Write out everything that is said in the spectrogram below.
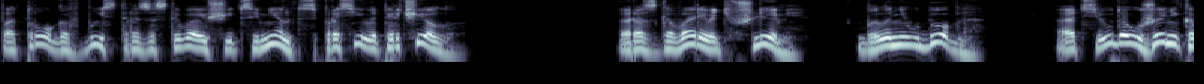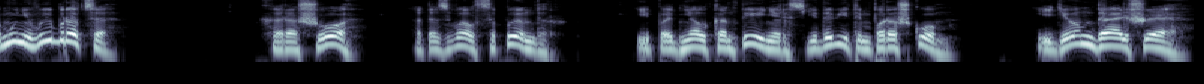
Потрогав быстро застывающий цемент, спросила Перчеллу. Разговаривать в шлеме было неудобно. Отсюда уже никому не выбраться. Хорошо, отозвался Пендер и поднял контейнер с ядовитым порошком. Идем дальше.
